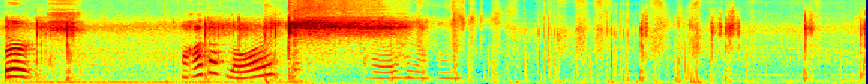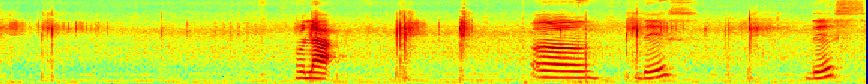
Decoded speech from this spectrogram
Birch. Nakata floor? Okay, wala na akong... Wala. Uh, this. This.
